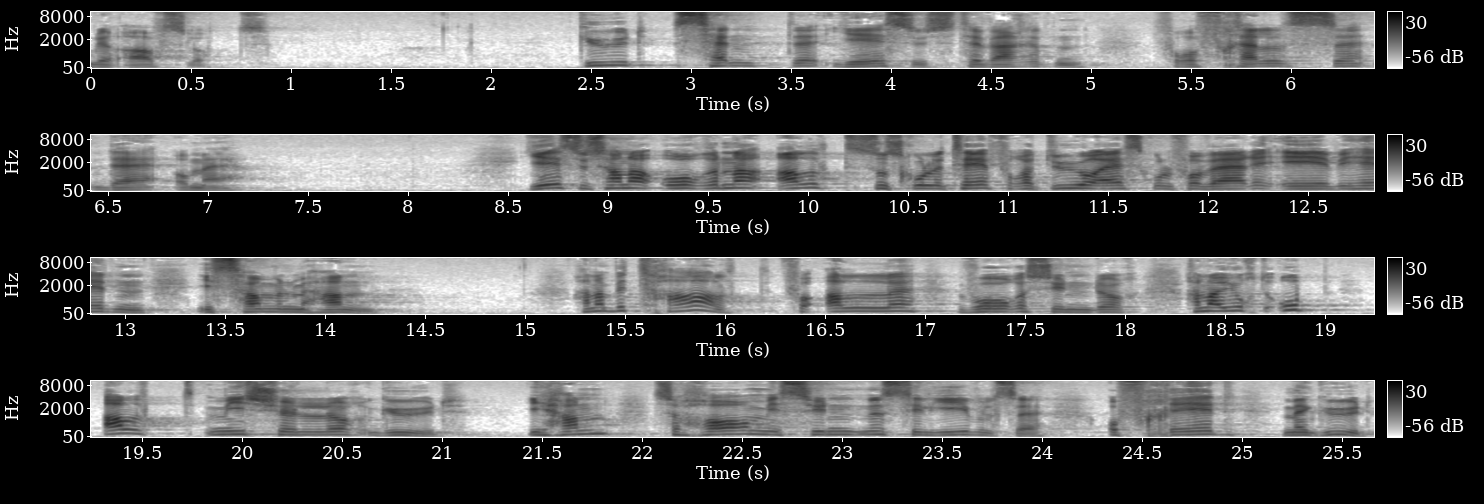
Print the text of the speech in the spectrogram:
blir avslått. Gud sendte Jesus til verden for å frelse deg og meg. Jesus han har ordna alt som skulle til for at du og jeg skulle få være i evigheten i sammen med han. Han har betalt for alle våre synder. Han har gjort opp alt vi skylder Gud. I Han så har vi syndenes tilgivelse og fred med Gud.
